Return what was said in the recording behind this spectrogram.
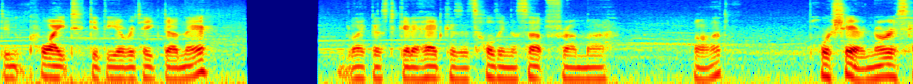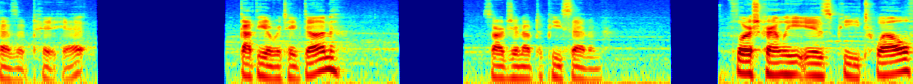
Didn't quite get the overtake done there. Would like us to get ahead because it's holding us up from, uh, well, that's Pourchaire. Norris hasn't pit yet. Got the overtake done. Sargent up to P7. Florsch currently is P12.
